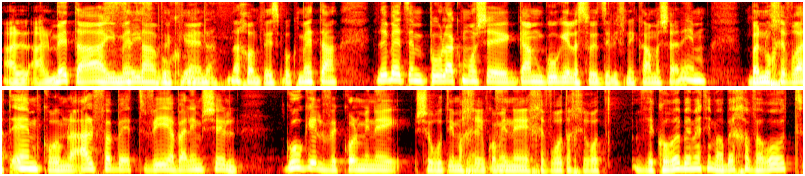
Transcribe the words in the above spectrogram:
על, על מטא, היא מטא, וכן, מטא. נכון, פייסבוק מטא. זה בעצם פעולה כמו שגם גוגל עשו את זה לפני כמה שנים, בנו חברת אם, קוראים לה אלפאבית, והיא הבעלים של גוגל וכל מיני שירותים כן, אחרים, כל זה... מיני חברות אחרות. זה קורה באמת עם הרבה חברות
